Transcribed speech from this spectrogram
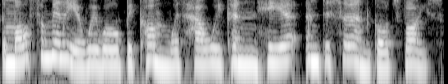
the more familiar we will become with how we can hear and discern God's voice.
